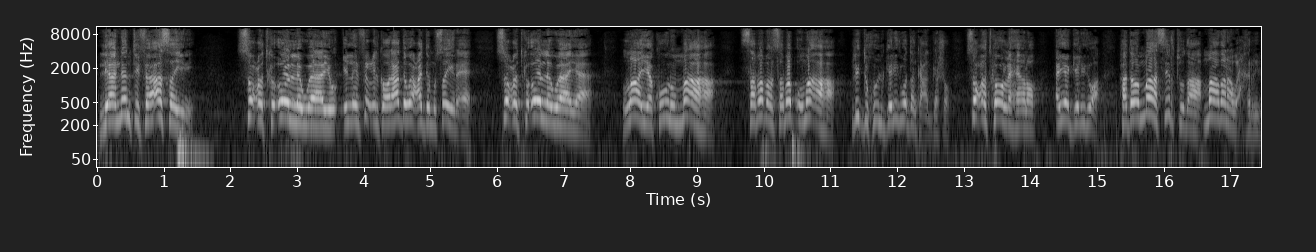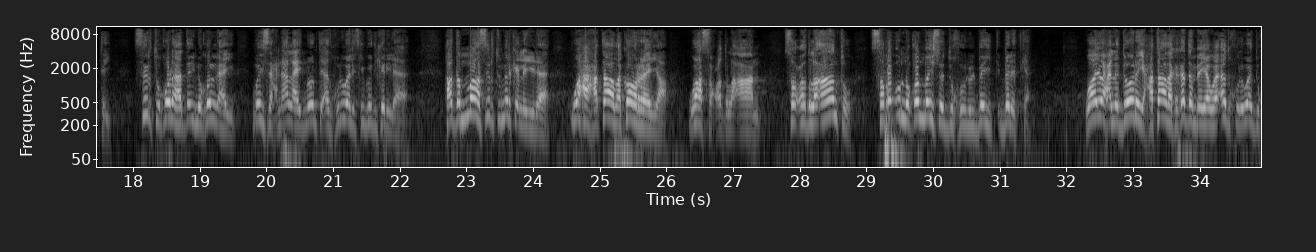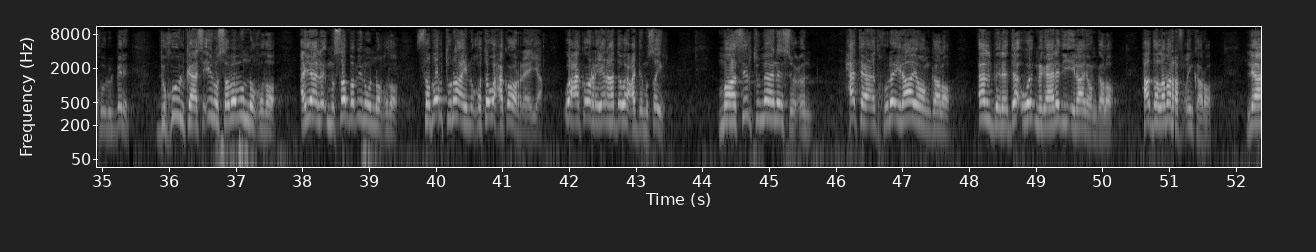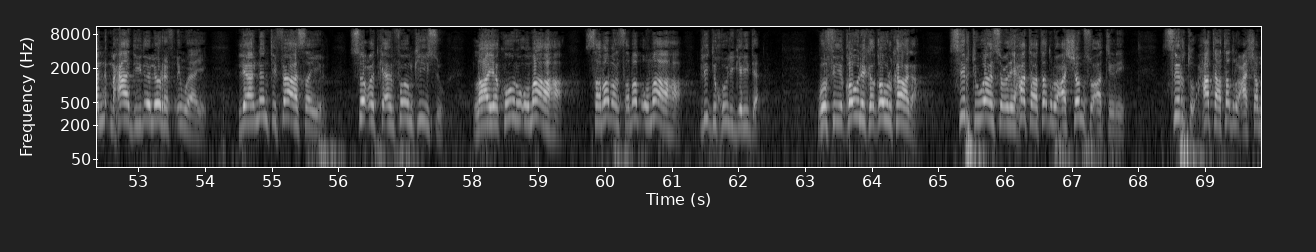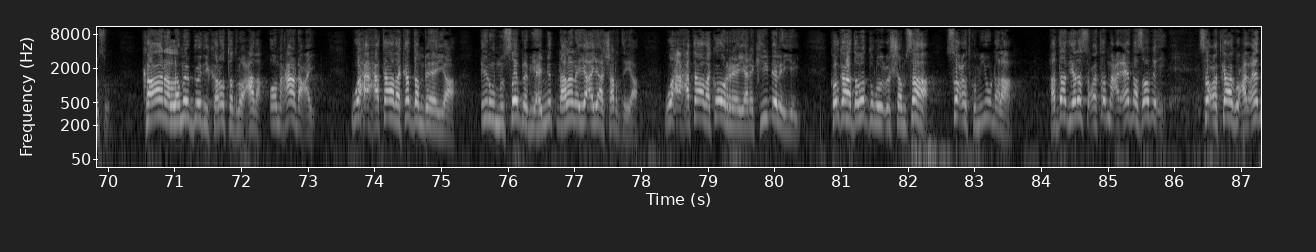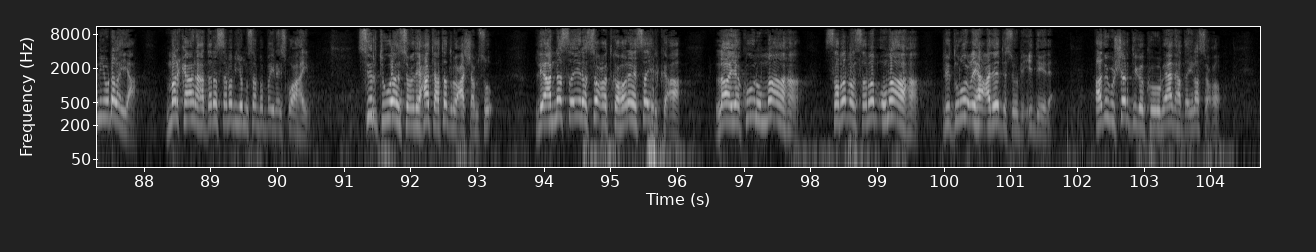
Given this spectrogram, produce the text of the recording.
lianna intifaa'a sayri socodka oo la waayo ilan ficilka hore hadda waa caddamu sayr eh socodka oo la waayaa laa yakuunu ma aha sababan sabab uma aha lidukhuul gelid waddanka aad gasho socodka oo la helo ayaa gelid u ah haddaba maa sirtudaa maadanaa wax kharibtay sirtu qora hadday noqon lahayd way saxnaan lahayd moogta adkhulu waa la iska godi kari lahaa hadda maa sirtu marka la yidhaah waxaa xataada ka horreeya waa socod la'aan socod la'aantu sabab u noqon mayso dukhuululbeyt beledka waayo waxaa la doonaya xataada kaka dambeeya waa adkhula waa dukhuululbeled dukhuulkaasi inuu sabab u noqdo ayaa musabab inuu noqdo sababtuna ay noqoto waxa ka horreeya. Waxa ka horreeyana hadda waa caddamusayr maa sirtu maanan socon xataa adkhula ilaayoon galo albeleda magaaladii ilaayoon galo. Hadda lama rafcin karo. Maxaa diidoo loo rafcin waayey? Lianna intifaa'a sayr socodka anfoonkiisu laa yakuunu uma aha sababan sabab uma aha lidukhuuli gelidda wa fii qowlika qowlkaaga sirtu waan socday xataa tadluca ashamsu aad tidhi sirtu xataa tadluca ashamsu kaana lama godi karo tadlucada oo maxaa dhacay? Waxa xataada ka dambeeya inuu musabab yahay mid dhalanaya ayaa shardiya. Waxa xataada ka horreeyana kii dhalayey kolkaa haddaba duluucu shamsaha socodku miyuu dhalaa? Haddaad yaro socoto ma cadceed baa soo bixi? Socodkaagu cadceed miyuu dhalayaa markaana haddana sabab iyo musabab bayna isku ahayn. Sirtu waan socday xataa tadluca shamsu. Lianna sayra socodka horee sayrka ah laa yakuunu ma aha sababan sabab uma aha liduluucihaa cadeedda soo bixiddeeda. Adigu shardiga koowaad hadda ila soco.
